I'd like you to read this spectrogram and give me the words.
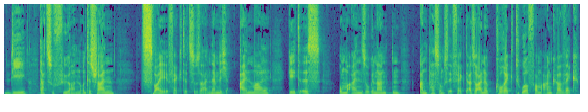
die dazu führen? Und es scheinen zwei Effekte zu sein. Nämlich einmal geht es um einen sogenannten Anpassungseffekt, also eine Korrektur vom Anker weg.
